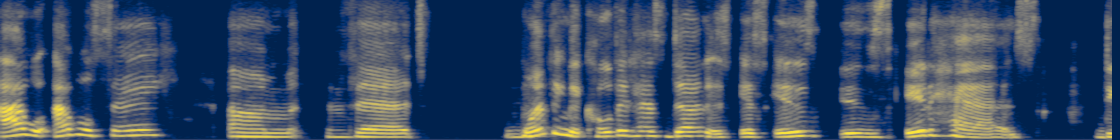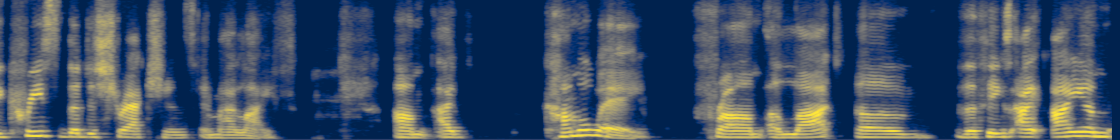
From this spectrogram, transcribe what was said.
I will I will say um, that one thing that COVID has done is is is is it has decreased the distractions in my life. Um, I've come away from a lot of the things I I am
